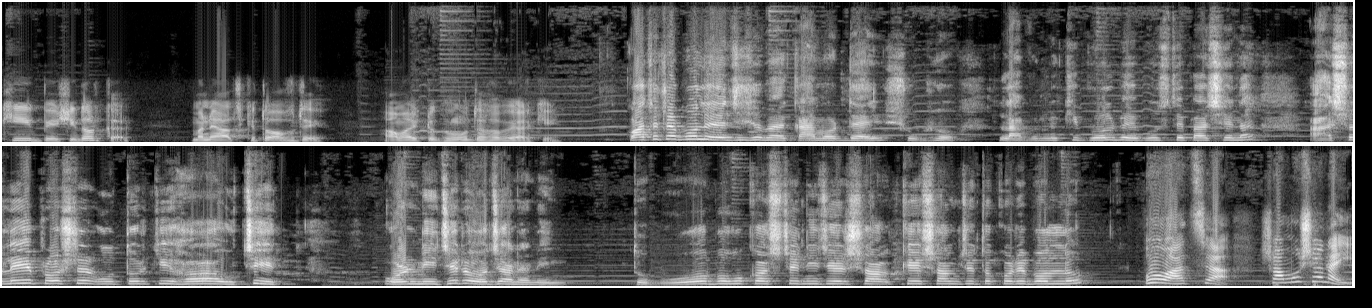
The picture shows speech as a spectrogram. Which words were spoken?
কি বেশি দরকার? মানে আজকে তো অফ ডে আমার একটু ঘুমোতে হবে আর কি। কথাটা বলে জিহ্বায় কামড় দেয় শুভ্র। লাবণ্য কি বলবে বুঝতে পারছে না। আসলে এই প্রশ্নের উত্তর কি হওয়া উচিত? ওর নিজেরও জানা নেই। তবুও বহু কষ্টে নিজের কে সংযত করে বলল ও আচ্ছা সমস্যা নাই।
